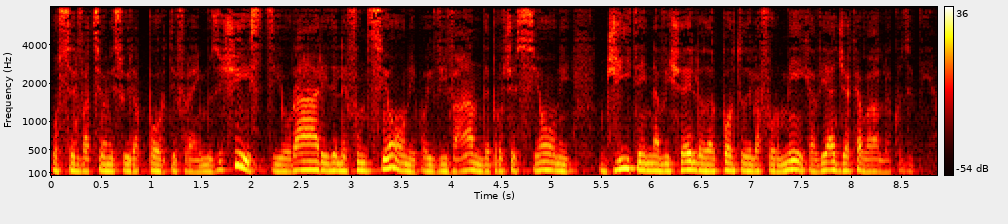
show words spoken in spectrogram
osservazioni sui rapporti fra i musicisti, orari delle funzioni, poi vivande, processioni, gite in navicello dal porto della Formica, viaggi a cavallo e così via.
